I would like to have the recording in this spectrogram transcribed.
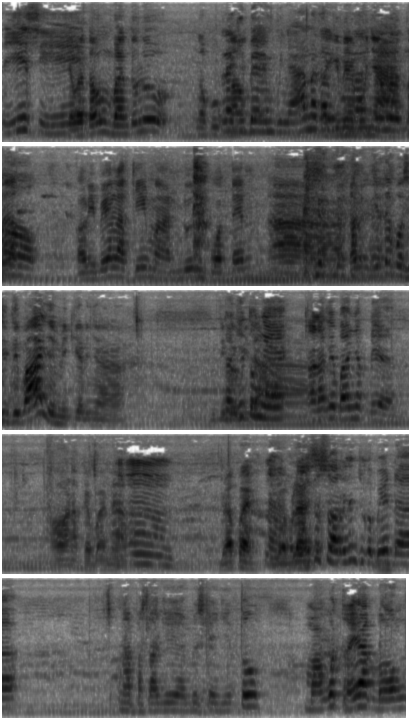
Iya sih. Coba tahu pembantu lu nggak punya Lagi BM punya anak Lagi BM punya anak. Kali B laki mandul impoten. Nah, kan kita positif aja mikirnya. Nah gitu nge, anaknya banyak dia. Oh, anaknya banyak. Mm-mm. Berapa ya? Nah, 13. udah itu suaranya juga beda. Nah, pas lagi habis kayak gitu, emak gua teriak dong.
